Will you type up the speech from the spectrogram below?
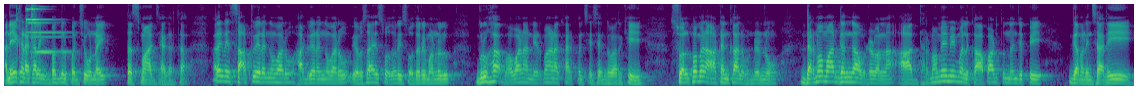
అనేక రకాల ఇబ్బందులు పొంచి ఉన్నాయి. తస్మాత్ జాగ్రత్త. అలాగే సాఫ్ట్వేర్ రంగం వారు హార్డ్వేర్ రంగం వారు వ్యవసాయ సోదరి సోదరి మనులు గృహ భవన నిర్మాణ కార్యక్రమం చేసేంత వారికి స్వల్పమైన ఆటంకాలు ఉండను. ధర్మ మార్గంగా ఉండడం వలన ఆ ధర్మమే మిమ్మల్ని కాపాడుతుందని చెప్పి గమనించాలి.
